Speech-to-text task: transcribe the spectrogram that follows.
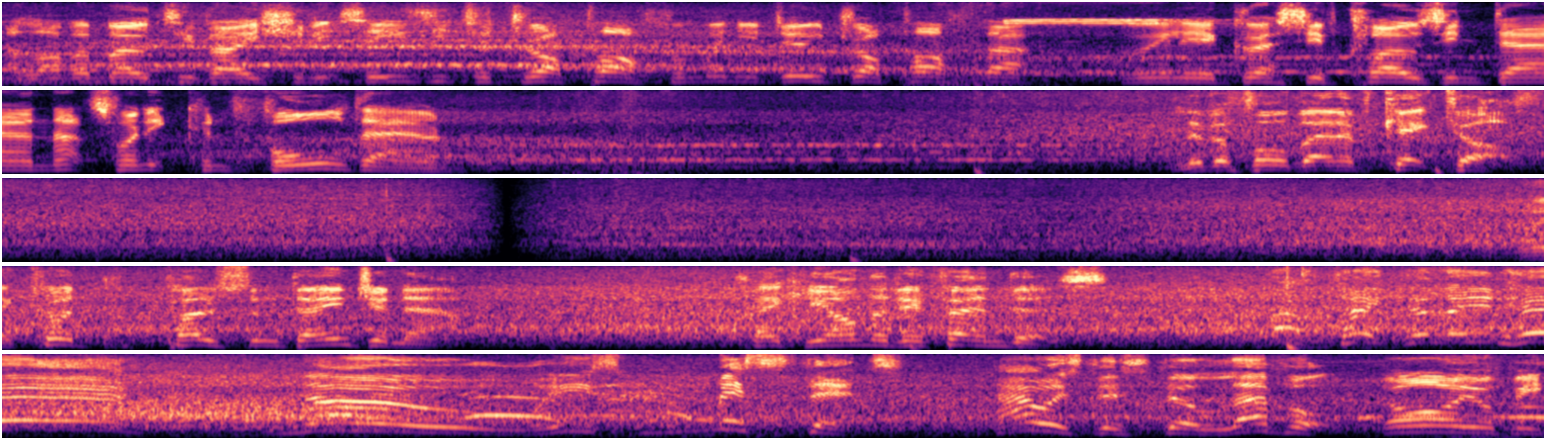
a lot of motivation. It's easy to drop off, and when you do drop off that really aggressive closing down, that's when it can fall down. Liverpool then have kicked off. They could pose some danger now. Taking on the defenders. Must take the lead here! No, he's missed it. How is this still level? Oh, you'll be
